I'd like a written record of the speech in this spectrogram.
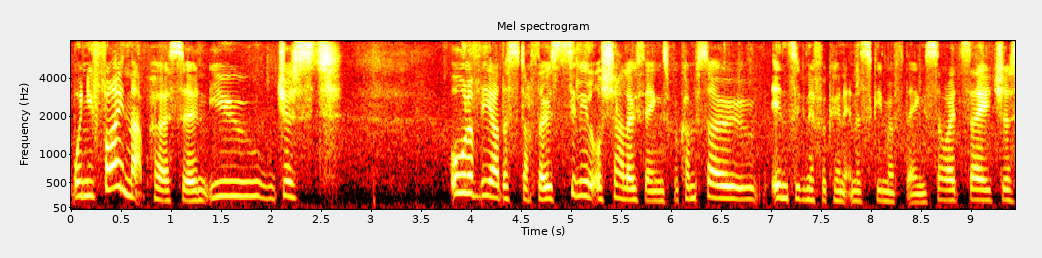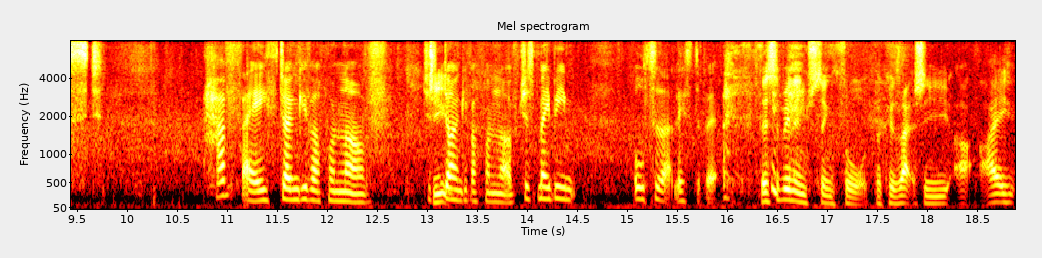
when you find that person, you just all of the other stuff, those silly little shallow things, become so insignificant in the scheme of things. So I'd say just have faith. Don't give up on love. Just Do don't give up on love. Just maybe alter that list a bit. This would be an interesting thought because actually, I,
